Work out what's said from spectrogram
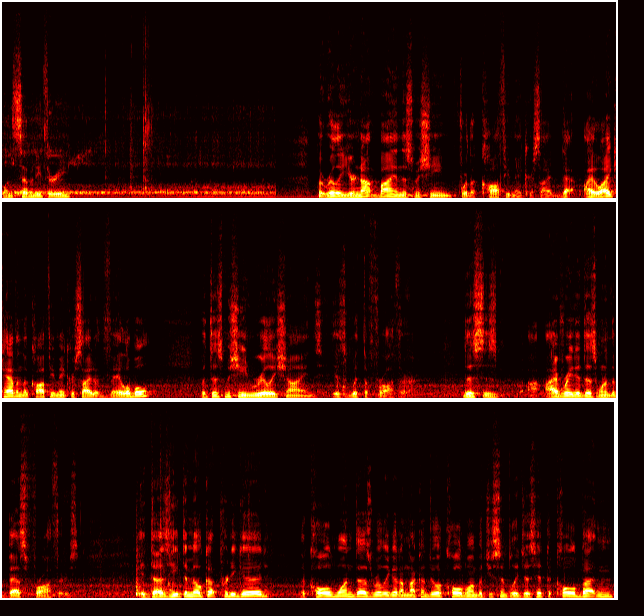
173. But really, you're not buying this machine for the coffee maker side. That, I like having the coffee maker side available, but this machine really shines is with the frother. This is, I've rated this one of the best frothers. It does heat the milk up pretty good. The cold one does really good. I'm not gonna do a cold one, but you simply just hit the cold button.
